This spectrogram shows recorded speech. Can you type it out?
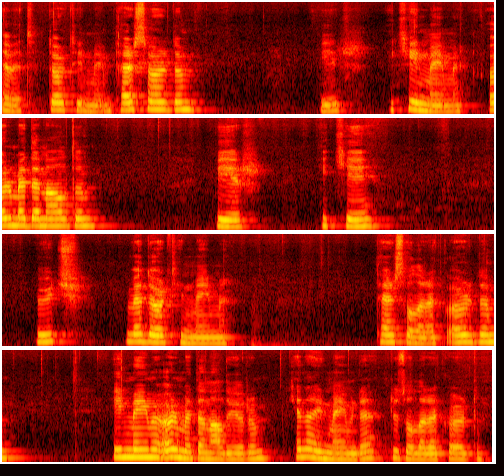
Evet 4 ilmeğimi ters ördüm. 1 2 ilmeğimi örmeden aldım. 1 2 3 ve 4 ilmeğimi ters olarak ördüm. Ilmeğimi örmeden alıyorum. Kenar ilmeğimi de düz olarak ördüm.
